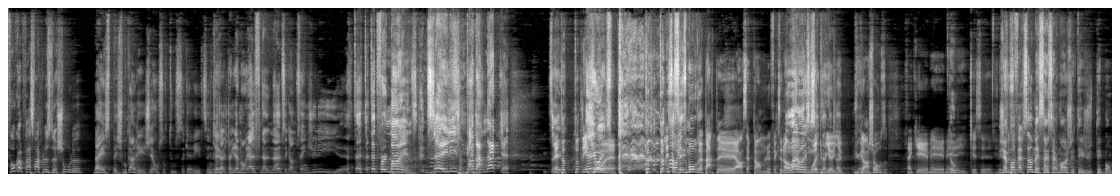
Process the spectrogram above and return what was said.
faut qu'on te fasse faire plus de shows, là. Ben, ben, je suis beaucoup en région, surtout, c'est ça qui arrive. tu sais. Ok. J'étais arrivé à Montréal finalement, c'est comme Sainte-Julie, euh, Tedford Mines, Disraeli, je me tabarnak. Tu sais. Ben, tout- toutes les Anyways. shows, euh, toutes, toutes les Ah, soirées d'humour repartent euh, en septembre. Là. Fait que c'est normal. Ah ouais, ouais, Moi, d'où il y a, plus grand-chose. Fait que, mais, mais Cool. Chris, euh, J'aime pas ça. faire ça, mais sincèrement, j'étais bon.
